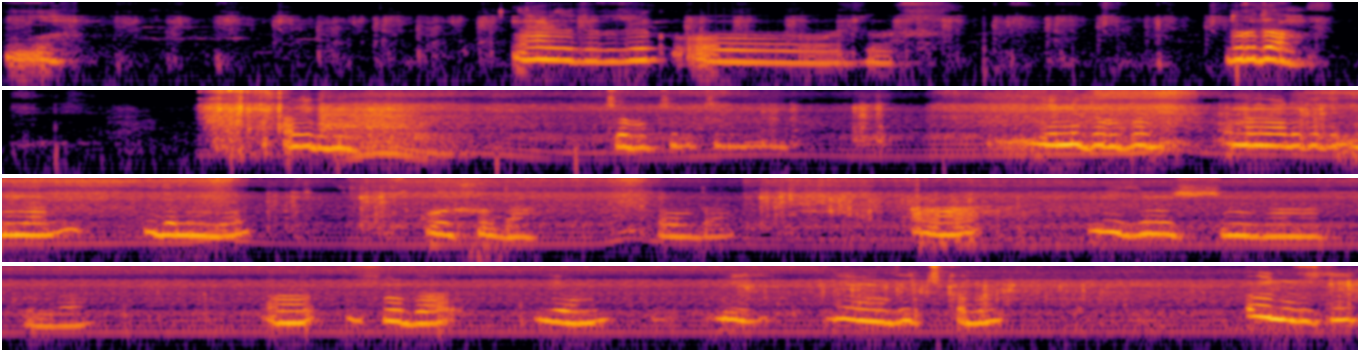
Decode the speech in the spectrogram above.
İyi. Nerede duracak? Oo dur. Durdu. Hadi gidelim. Çabuk çabuk çabuk. Yeni durdu. Hemen hareket etmeden gidelim de. Skor şurada. Solda. Ama bizim işimiz olmaz skorda. Ama şurada gidelim. Biz evimize çıkalım. Ölürsek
